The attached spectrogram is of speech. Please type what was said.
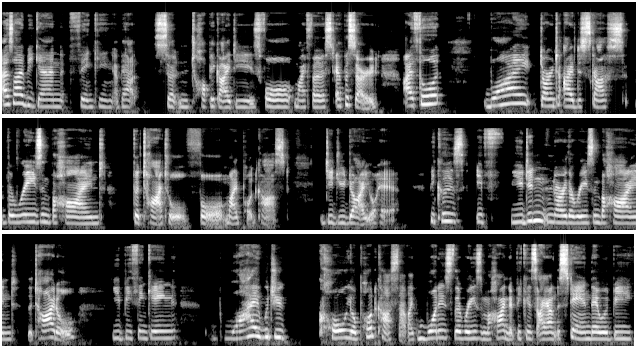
as I began thinking about certain topic ideas for my first episode, I thought, why don't I discuss the reason behind the title for my podcast? Did you dye your hair? Because if you didn't know the reason behind the title, you'd be thinking, why would you call your podcast that? Like, what is the reason behind it? Because I understand there would be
